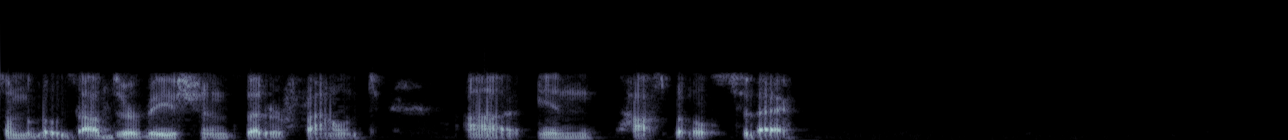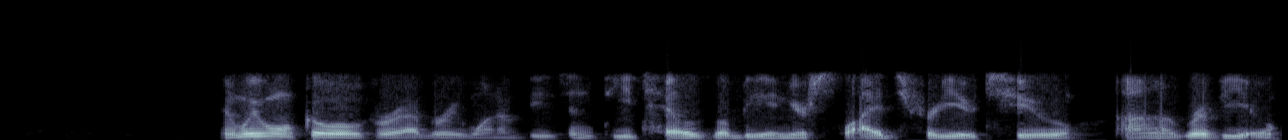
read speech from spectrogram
some of those observations that are found uh, in hospitals today. And we won't go over every one of these in details. They'll be in your slides for you to uh, review.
